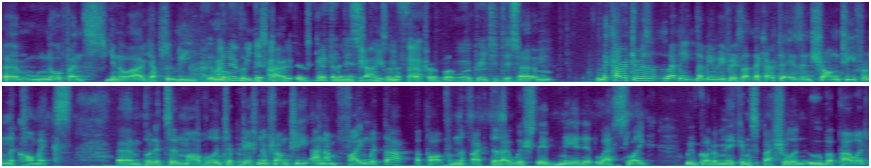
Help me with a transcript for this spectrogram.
Um, no offense, you know I absolutely I love that this character is getting a chance and etc. But or agree to disagree. Um, the character is let me let me rephrase that. The character isn't Shang Chi from the comics, um, but it's a Marvel interpretation of Shang Chi, and I'm fine with that. Apart from the fact that I wish they'd made it less like we've got to make him special and uber powered.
